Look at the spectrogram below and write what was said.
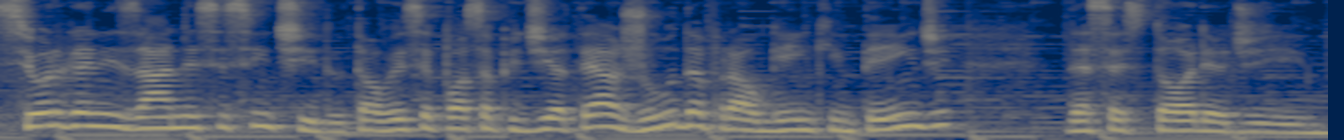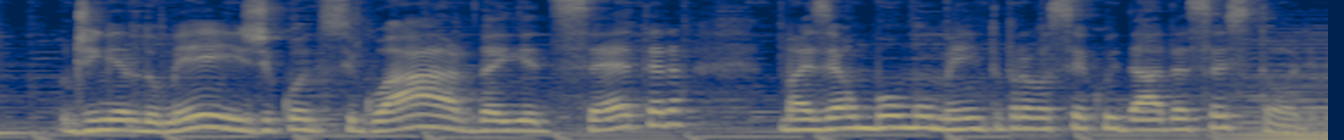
se organizar nesse sentido. Talvez você possa pedir até ajuda para alguém que entende dessa história de o dinheiro do mês, de quanto se guarda e etc. Mas é um bom momento para você cuidar dessa história.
